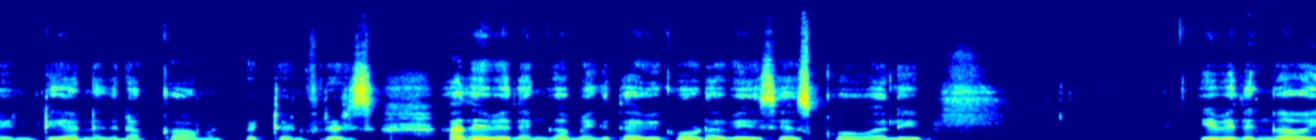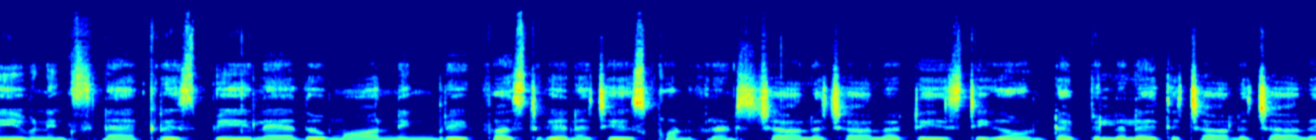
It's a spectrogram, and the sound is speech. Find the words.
ఏంటి అనేది నాకు కామెంట్ పెట్టండి ఫ్రెండ్స్. అదేవిధంగా మిగతావి కూడా వేసేసుకోవాలి. ఈ విధంగా ఈవినింగ్ స్నాక్ రెసిపీ లేదు మార్నింగ్ బ్రేక్ఫాస్ట్కైనా చేసుకోండి ఫ్రెండ్స్. చాలా చాలా టేస్టీగా ఉంటాయి. పిల్లలు అయితే చాలా చాలా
